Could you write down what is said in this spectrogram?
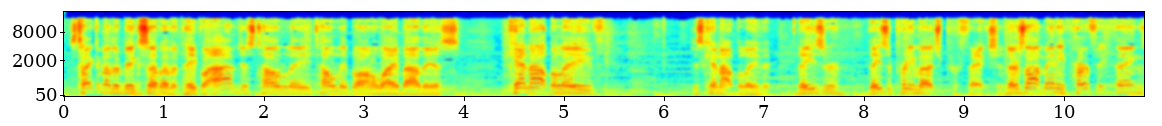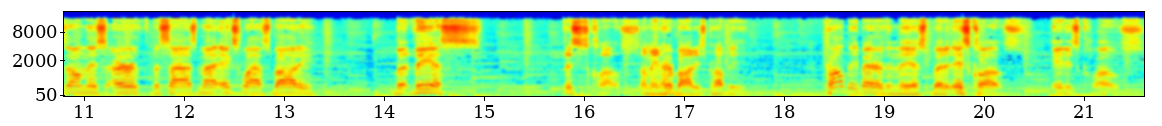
Let's take another big sip of it, people. I'm just totally, totally blown away by this. Cannot believe, just cannot believe it. These are, these are pretty much perfection. There's not many perfect things on this earth besides my ex-wife's body, but this, this is close. I mean, her body's probably probably better than this, but it's close. It is close.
